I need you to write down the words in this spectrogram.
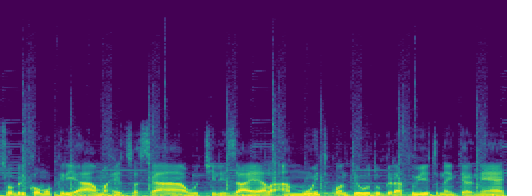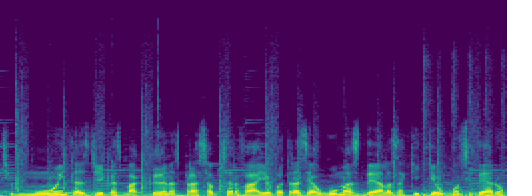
Sobre como criar uma rede social, utilizar ela, há muito conteúdo gratuito na internet, muitas dicas bacanas para se observar. E eu vou trazer algumas delas aqui que eu considero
